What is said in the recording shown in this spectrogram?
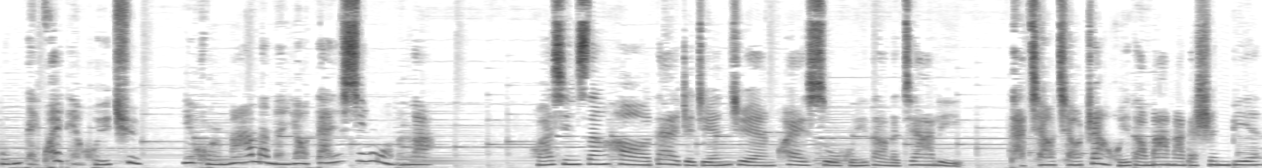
我们得快点回去，一会儿妈妈们要担心我们啦。华星三号带着卷卷快速回到了家里，他悄悄站回到妈妈的身边。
